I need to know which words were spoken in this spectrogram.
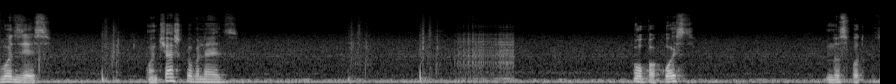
Вот здесь. Вон чашка валяется. Опа, кость. Надо сфоткать.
